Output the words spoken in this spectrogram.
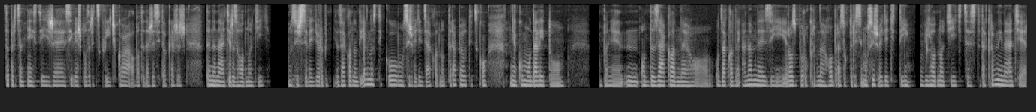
100% istý, že si vieš pozrieť sklíčko alebo teda, že si dokážeš ten náter zhodnotiť. Musíš si vedieť urobiť základnú diagnostiku, musíš vedieť základnú terapeutickú nejakú modalitu, úplne od základného, od základnej anamnézy, rozboru krvného obrazu, ktorý si musíš vedieť ty vyhodnotiť cez teda krvný nátier,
